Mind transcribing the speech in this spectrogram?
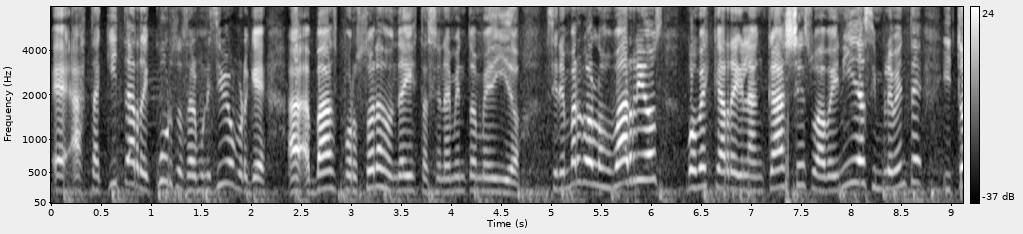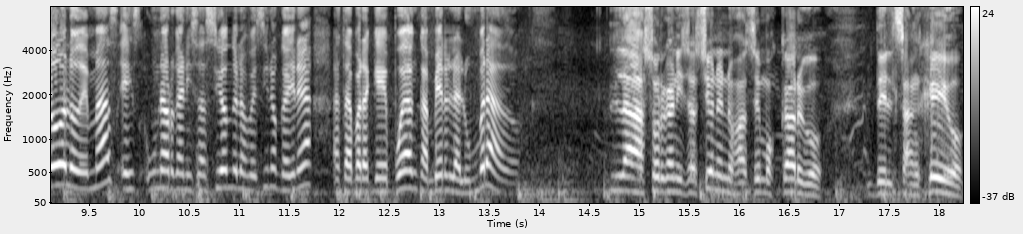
eh, hasta quita recursos al municipio porque ah, vas por zonas donde hay estacionamiento medido. Sin embargo, en los barrios vos ves que arreglan calles o avenidas simplemente y todo lo demás es una organización de los vecinos que viene hasta para que puedan cambiar el alumbrado. Las organizaciones nos hacemos cargo del zanjeo,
